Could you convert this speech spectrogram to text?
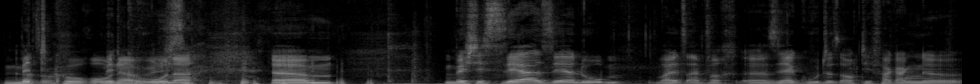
Mit also Corona, Mit Corona. ähm, möchte ich sehr, sehr loben, weil es einfach äh, sehr gut ist. Auch die vergangene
